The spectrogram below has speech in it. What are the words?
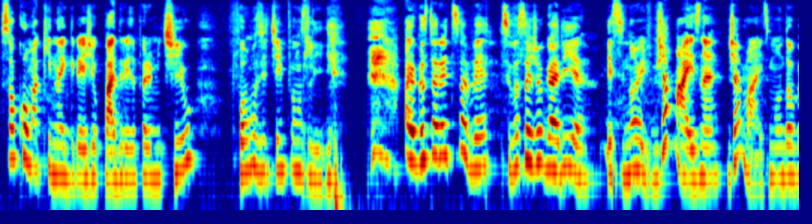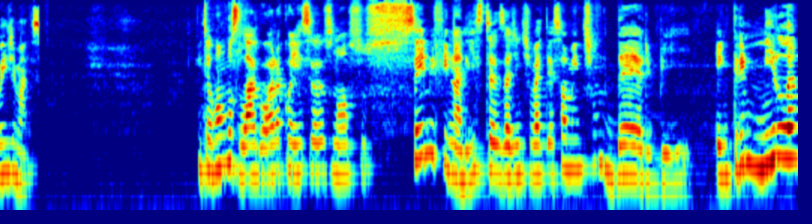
Só como aqui na igreja o padre não permitiu, fomos de Champions League. Ah, eu gostaria de saber se você jogaria esse noivo. Jamais, né? Jamais. Mandou bem demais. Então vamos lá agora conhecer os nossos semifinalistas. A gente vai ter somente um derby entre Milan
